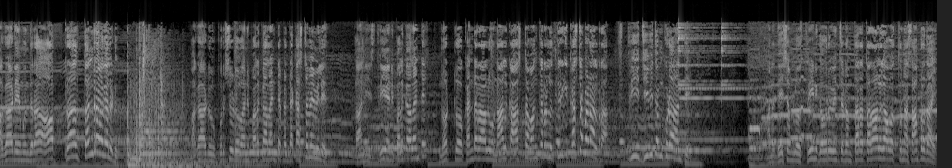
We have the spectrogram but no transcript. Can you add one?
మగాడేముందిరా ఆఫ్టర్ ఆల్ తండ్రి అవ్వగలడు. మగాడు పురుషుడు అని పలకాలంటే పెద్ద కష్టమేమీ లేదు. కానీ స్త్రీ అని పలకాలంటే నోట్లో కండరాలు నాలుక అష్ట వంకరలు తిరిగి కష్టపడాలరా. స్త్రీ జీవితం కూడా అంతే. మన దేశంలో స్త్రీని గౌరవించడం తరతరాలుగా వస్తున్న సాంప్రదాయం.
